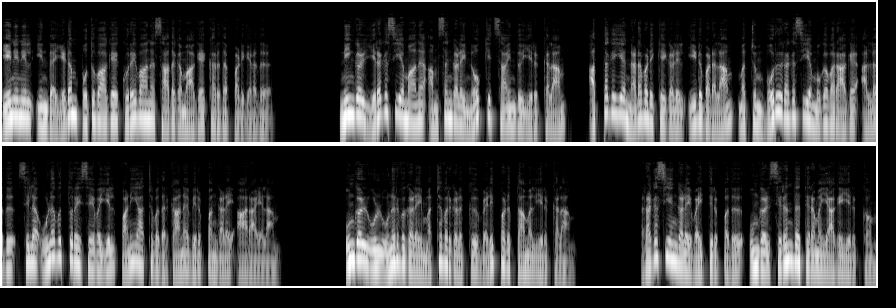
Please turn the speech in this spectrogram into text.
ஏனெனில் இந்த இடம் பொதுவாக குறைவான சாதகமாக கருதப்படுகிறது. நீங்கள் இரகசியமான அம்சங்களை நோக்கிச் சாய்ந்து இருக்கலாம் அத்தகைய நடவடிக்கைகளில் ஈடுபடலாம் மற்றும் ஒரு ரகசிய முகவராக அல்லது சில உளவுத்துறை சேவையில் பணியாற்றுவதற்கான விருப்பங்களை ஆராயலாம். உங்கள் உள் உணர்வுகளை மற்றவர்களுக்கு வெளிப்படுத்தாமல் இருக்கலாம். ரகசியங்களை வைத்திருப்பது உங்கள் சிறந்த திறமையாக இருக்கும்.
